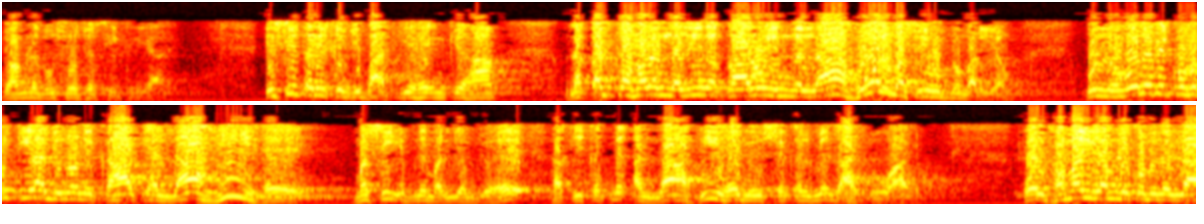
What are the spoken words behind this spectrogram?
जो हमने दूसरों से सीख लिया है। इसी तरीके की बात यह है इनके यहाँ, लकद कफर नजीन कानू इन होल मसीह मरियम। उन लोगों ने भी कुफर किया जिन्होंने कहा कि अल्लाह ही है। मसीह इबन मरियम जो है, हकीकत में अल्लाह ही है जो इस शक्ल में ज़ाहिर हुआ है। और फमई हमले को मिल अल्लाह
